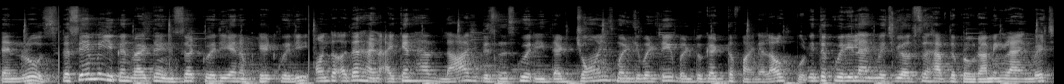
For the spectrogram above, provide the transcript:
10 rows. The same way you can write the insert query and update query. On the other hand, I can have large business query that joins multiple table to get the final output. With the query language, we also have the programming language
